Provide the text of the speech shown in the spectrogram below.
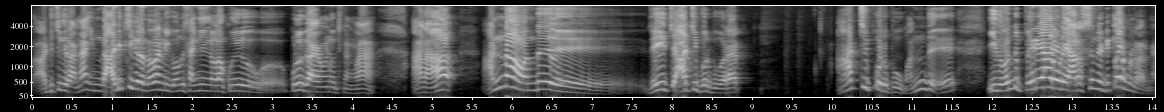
அடிச்சுக்கிறாங்க. இந்த அடிச்சுக்கிறது தான் இன்னைக்கு வந்து சங்கிங்கள்லாம் குளிர் குளிர்காயம்னு வச்சுக்கோங்களேன். ஆனால் அண்ணா வந்து ஜெயிச்சு ஆட்சி பொறுப்புக்கு வரார். ஆட்சி பொறுப்பு வந்து இது வந்து பெரியாருடைய அரசுன்னு டிக்ளேர் பண்ணுறாங்க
